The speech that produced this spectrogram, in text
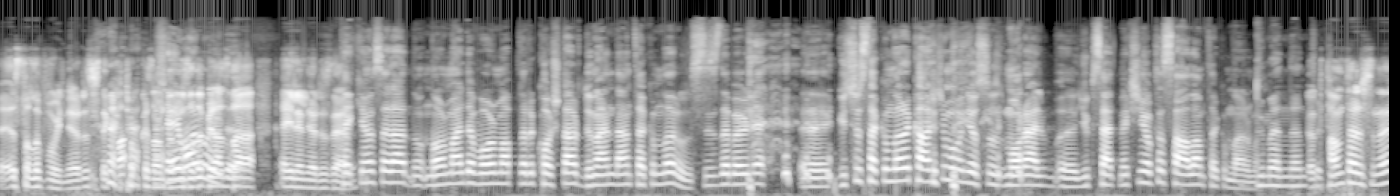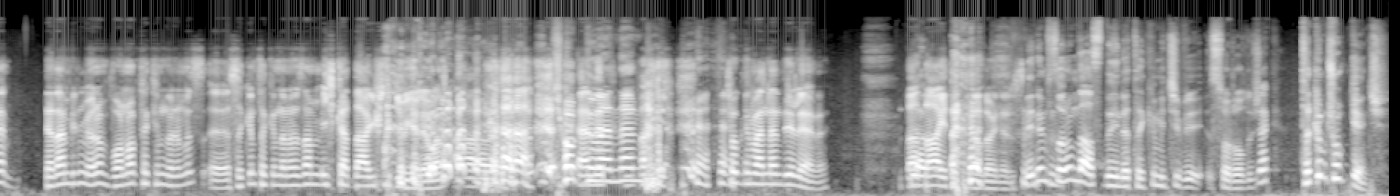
e, salıp oynuyoruz. İşte çok Şey kazandığımızda var da biraz daha eğleniyoruz yani. Peki mesela no- normalde warm-up'ları koçlar dümenden takımlar olur. Siz de böyle e, güçsüz takımlara karşı mı oynuyorsunuz moral e, yükseltmek için yoksa sağlam takımlar mı? Dümenden Yok, tam tersine neden bilmiyorum. Warm-up takımlarımız e, sıkım takımlarımızdan bir iki kat daha güçlü gibi geliyor bana. Çok Yani- dümenden değil. Çok dümenden değil yani. Daha, Ya- daha iyi takımlarla oynarız. Benim sorum da aslında yine takım içi bir soru olacak. Takım çok genç.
